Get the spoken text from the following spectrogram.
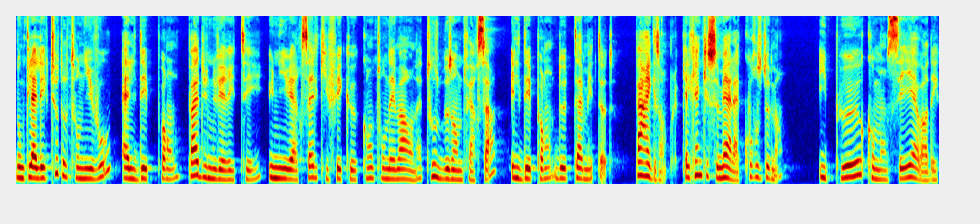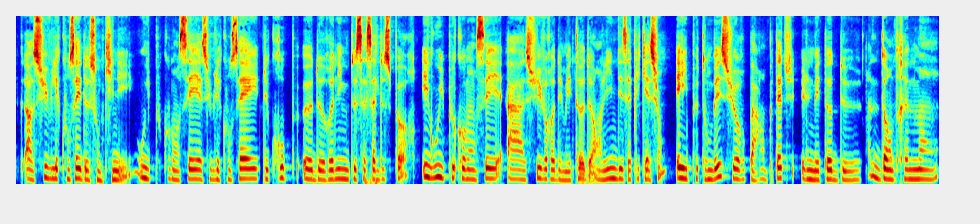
Donc la lecture de ton niveau, elle dépend pas d'une vérité universelle qui fait que quand on démarre on a tous besoin de faire ça, il dépend de ta méthode. Par exemple, quelqu'un qui se met à la course de main il peut commencer à, suivre les conseils de son kiné, ou il peut commencer à suivre les conseils du groupe euh, de running de sa salle de sport, et où il peut commencer à suivre des méthodes en ligne, des applications, et il peut tomber sur peut-être une méthode d'entraînement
